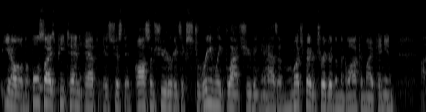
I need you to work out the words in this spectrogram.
you know, the full-size P10F is just an awesome shooter. It's extremely flat shooting. It has a much better trigger than the Glock, in my opinion. Uh,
